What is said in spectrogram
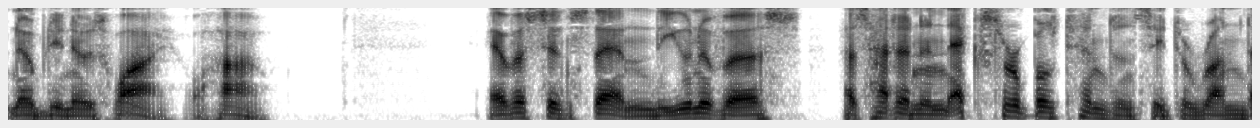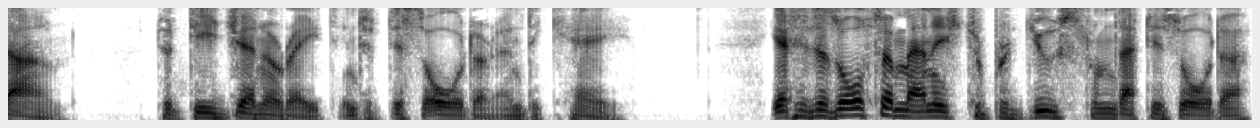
Nobody knows why or how. Ever since then, the universe has had an inexorable tendency to run down, to degenerate into disorder and decay. Yet it has also managed to produce from that disorder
